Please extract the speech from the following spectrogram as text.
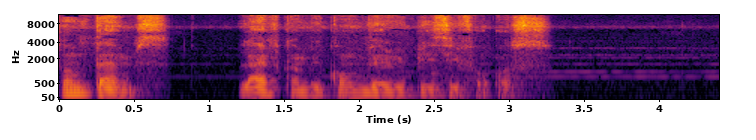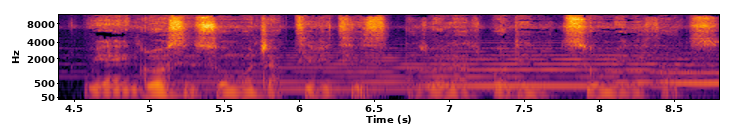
Sometimes life can become very busy for us. We are engrossed in so much activities as well as burdened with so many thoughts.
